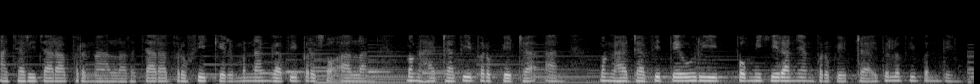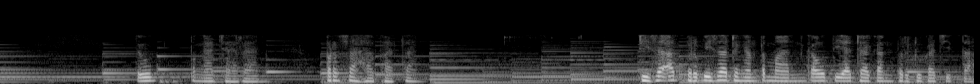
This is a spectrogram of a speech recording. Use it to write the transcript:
Ajari cara bernalar, cara berpikir, menanggapi persoalan, menghadapi perbedaan, menghadapi teori pemikiran yang berbeda. Itu lebih penting. Itu pengajaran, persahabatan. Di saat berpisah dengan teman, kau tiadakan berduka cita.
